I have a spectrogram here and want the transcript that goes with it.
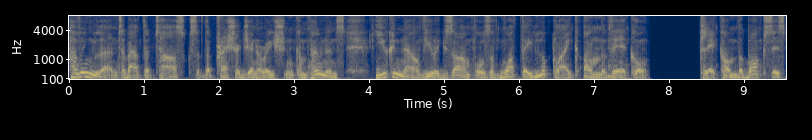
Having learnt about the tasks of the pressure generation components, you can now view examples of what they look like on the vehicle. Click on the boxes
